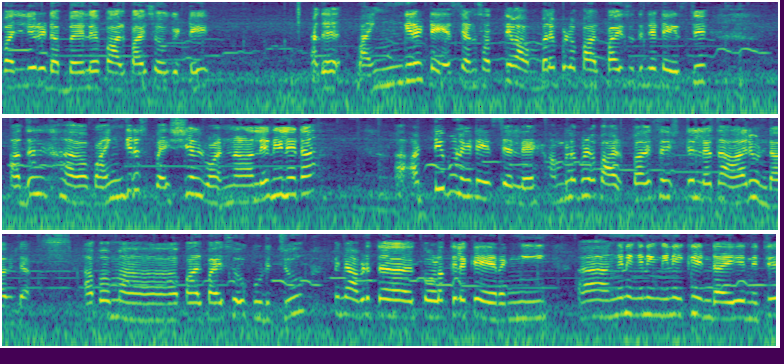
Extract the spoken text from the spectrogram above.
വലിയൊരു ഡബ്ബയിൽ പാൽപ്പായസവും കിട്ടി. അത് ഭയങ്കര ടേസ്റ്റാണ്. ആണ് സത്യം അമ്പലപ്പുഴ പാൽപ്പായസത്തിന്റെ ടേസ്റ്റ് അത് ഭയങ്കര സ്പെഷ്യൽ വൺ ആണ് നീലേട്ടാ? അ- അടിപൊളി ടേസ്റ്റ് അല്ലേ അമ്പലപ്പുഴ പാൽപ്പായസം പായസം ഇഷ്ടമില്ലാത്ത ആരും ഉണ്ടാവില്ല. അപ്പം പാൽപ്പായസവും കുടിച്ചു. പിന്നെ അവിടുത്തെ കുളത്തിലൊക്കെ ഇറങ്ങി അങ്ങനെ ഇങ്ങനെ ഇങ്ങനെയൊക്കെ ഉണ്ടായി. എന്നിട്ട്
